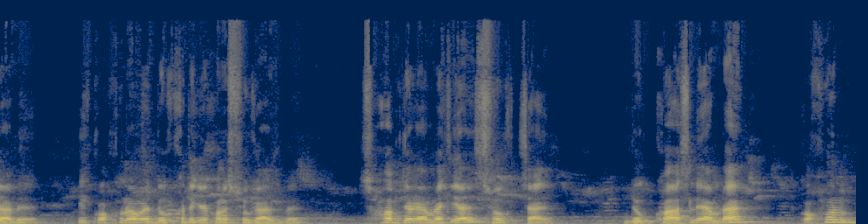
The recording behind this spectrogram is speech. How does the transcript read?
যাবে? এই কখন আমার দুঃখ থেকে কখনো সুখ আসবে? সব জায়গায় আমরা কী হয় সুখ চাই? দুঃখ আসলে আমরা কখন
